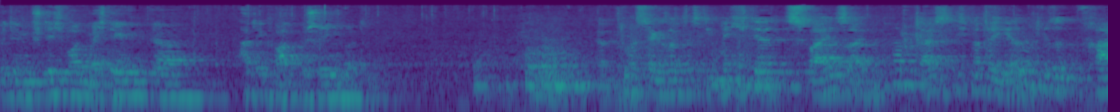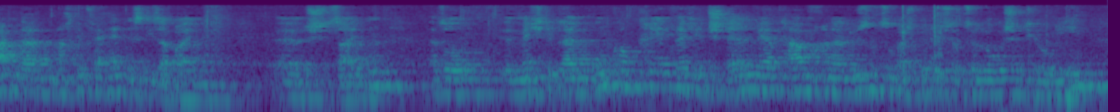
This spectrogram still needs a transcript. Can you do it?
mit dem Stichwort Mächte äh, adäquat beschrieben wird. Du hast ja gesagt, dass die Mächte zwei Seiten haben, geistlich, materiell, und wir fragen da nach dem Verhältnis dieser beiden äh, Seiten. Also äh, Mächte bleiben unkonkret, welchen Stellenwert haben Analysen zum Beispiel durch soziologische Theorien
